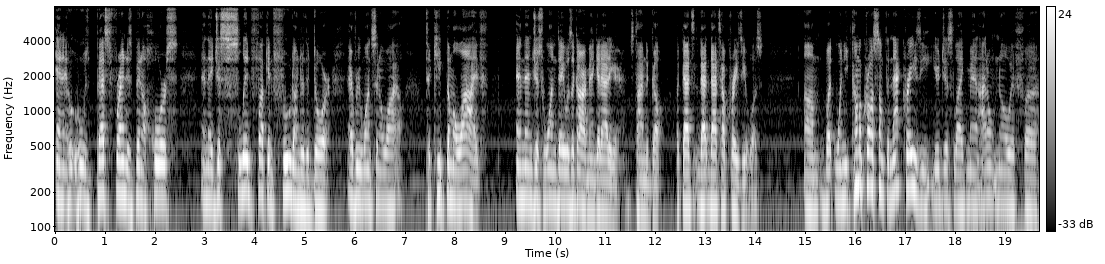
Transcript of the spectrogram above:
and whose best friend has been a horse and they just slid fucking food under the door every once in a while to keep them alive and then just one day was like all right man get out of here it's time to go like that's that that's how crazy it was um, but when you come across something that crazy you're just like man i don't know if uh,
